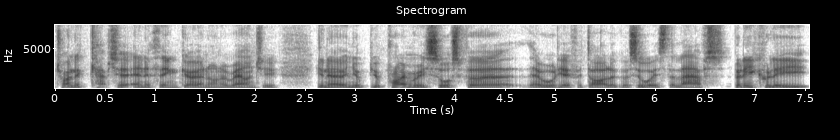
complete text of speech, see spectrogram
trying to capture anything going on around you, you know, and your your primary source for their audio for dialogue is always the lavs. But equally,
